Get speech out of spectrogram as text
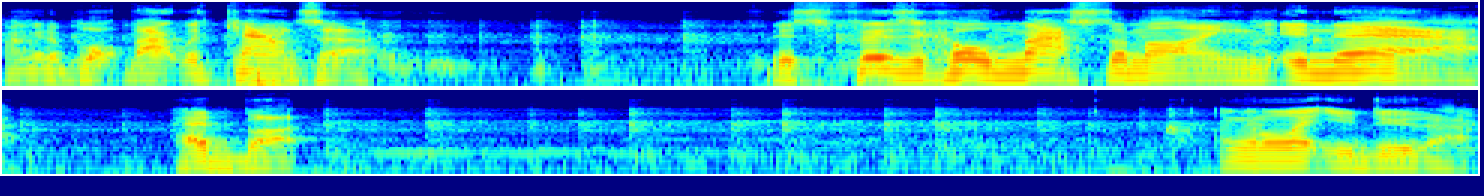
I'm going to block that with Counter. This physical mastermind in air. Headbutt. I'm going to let you do that.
